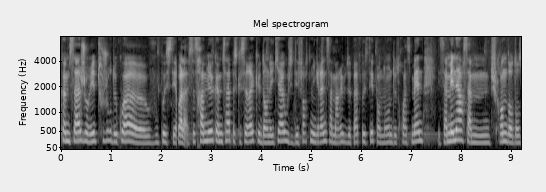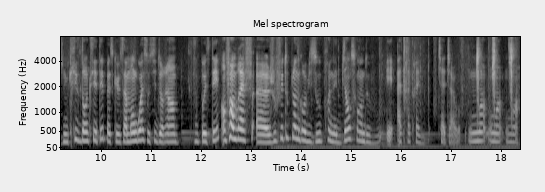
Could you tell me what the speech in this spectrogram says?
comme ça j'aurai toujours de quoi euh, vous poster. Voilà, ce sera mieux comme ça parce que c'est vrai que dans les cas où j'ai des fortes migraines, ça m'arrive de pas poster pendant 2-3 semaines. Et ça m'énerve, ça me... je rentre dans une crise d'anxiété parce que ça m'angoisse aussi de rien vous poster. Enfin bref, euh, je vous fais tout plein de gros bisous, prenez bien soin de vous et à très très vite. Ciao ciao. Mouah, mouah, mouah.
